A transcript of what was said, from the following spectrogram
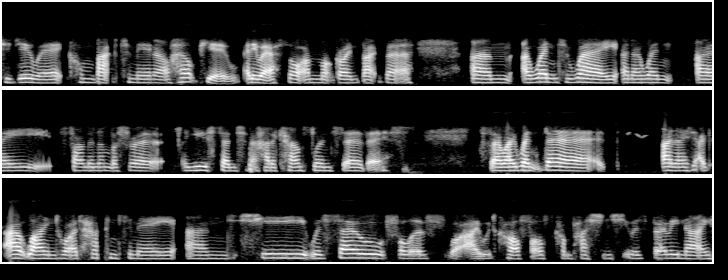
to do it, come back to me and I'll help you. Anyway, I thought I'm not going back there. Um, I went away and I went, I found a number for a, a youth centre that had a counselling service. So I went there and I, I, outlined what had happened to me and she was so full of what I would call false compassion. She was very nice,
